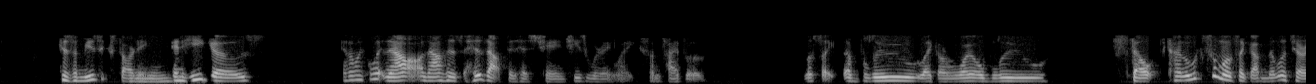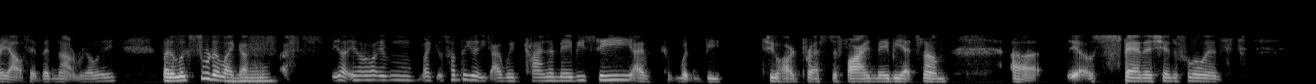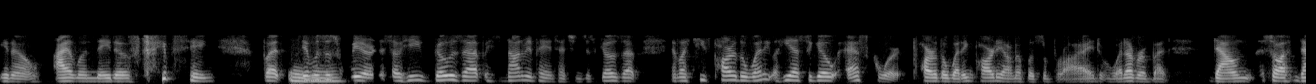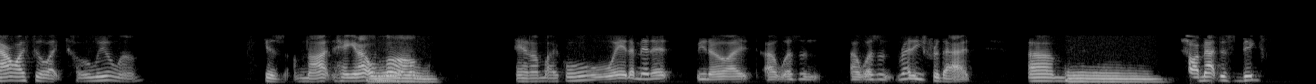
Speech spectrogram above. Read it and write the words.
because the music's starting, Mhm. and he goes, and I'm like, what? Now, now his his outfit has changed. He's wearing like some type of looks like a blue, like a royal blue felt. Kind of looks almost like a military outfit, but not really. But it looks sort of like Mhm. a, a you know, even like something that I would kind of maybe see. I wouldn't be too hard pressed to find maybe at some uh, you know Spanish influenced you know island native type thing. But it was just weird. So he goes up. He's not even paying attention. Just goes up and like he's part of the wedding. He has to go escort part of the wedding party. I don't know if it's a bride or whatever, but down. So I, now I feel like totally alone because I'm not hanging out with mom Mm. and I'm like, well, wait a minute, you know, I I wasn't I wasn't ready for that. Um, Mm. so I'm at this big,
